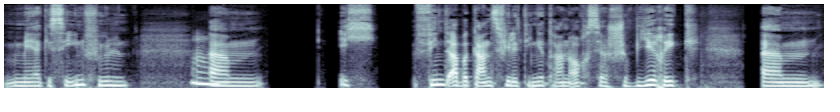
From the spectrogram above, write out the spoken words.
mehr gesehen fühlen. Mm. Ähm, ich finde aber ganz viele Dinge dran auch sehr schwierig. Ähm,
